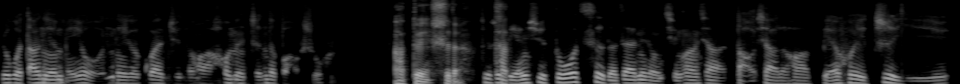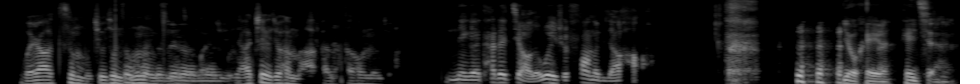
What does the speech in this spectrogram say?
如果当年没有那个冠军的话，后面真的不好说。啊，对，是的，就是连续多次的在那种情况下倒下的话，别人会质疑围绕字母究竟能不能赢总冠军，然后这个就很麻烦了。到后面就那个他的脚的位置放的比较好，又黑了，黑起来了。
